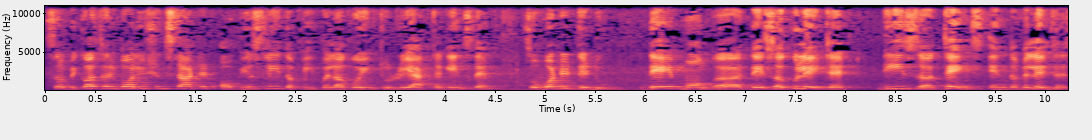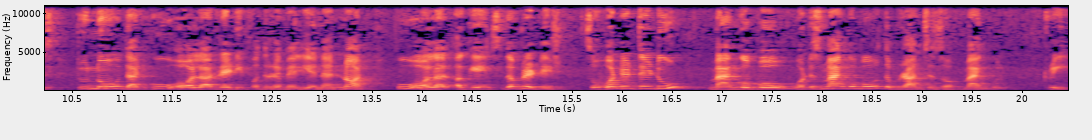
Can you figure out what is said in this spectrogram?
So because the revolution started, obviously the people are going to react against them. So what did they do? They, uh, they circulated these uh, things in the villages to know that who all are ready for the rebellion and not. who all are against the British. So what did they do? Mango bough. What is mango bough? The branches of mango tree.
